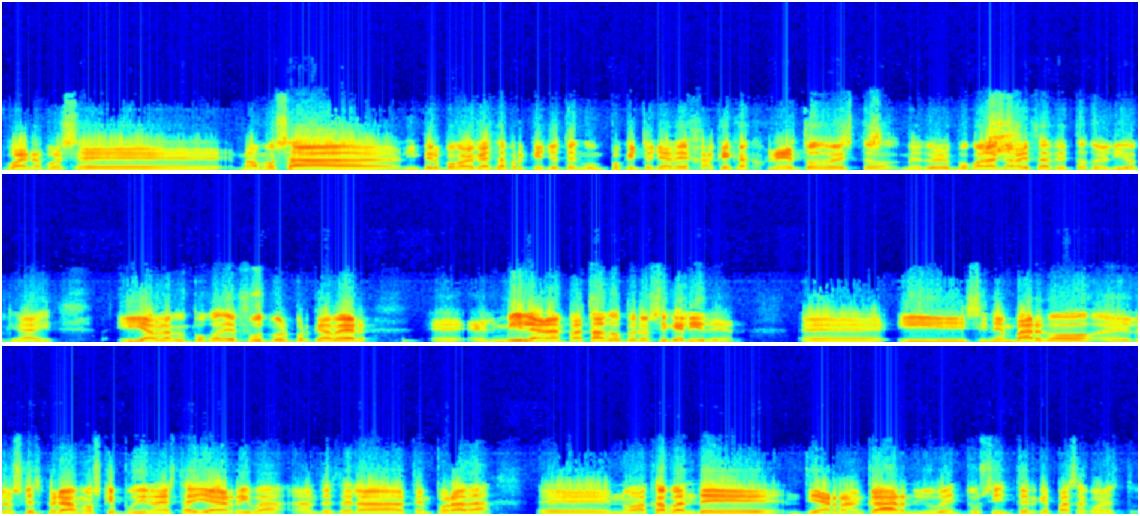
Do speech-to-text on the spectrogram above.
Bueno, pues eh, vamos a limpiar un poco la cabeza porque yo tengo un poquito ya de jaqueca con él, todo esto. Me duele un poco la cabeza de todo el lío que hay. Y háblame un poco de fútbol, porque a ver, eh, el Milan ha empatado, pero sigue líder. Eh, y sin embargo, eh, los que esperábamos que pudieran estar ahí arriba antes de la temporada no acaban de, de, arrancar. Juventus, Inter, ¿qué pasa con esto?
